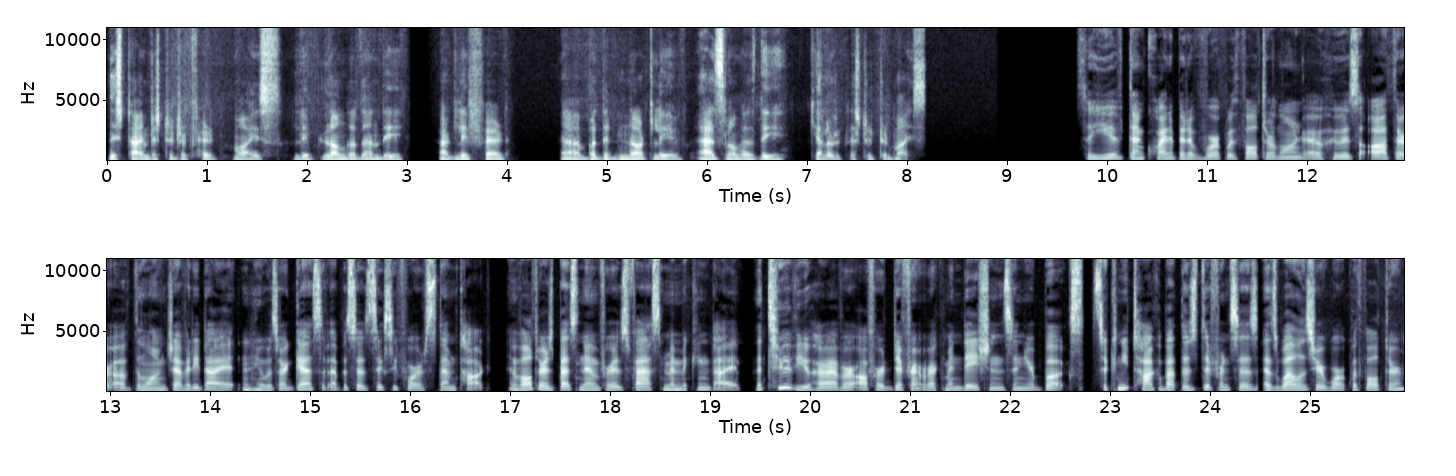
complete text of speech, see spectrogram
this time restricted fed mice lived longer than the ad lib fed, uh, but they did not live as long as the caloric restricted mice. So, you have done quite a bit of work with Valter Longo, who is the author of The Longevity Diet and who was our guest of episode 64 of STEM Talk. And Walter is best known for his fast mimicking diet. The two of you, however, offer different recommendations in your books. So, can you talk about those differences as well as your work with Valter?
